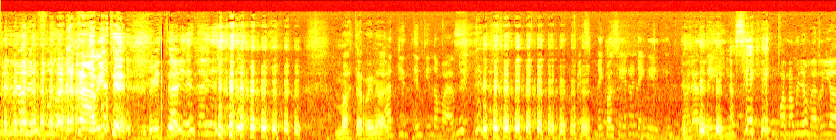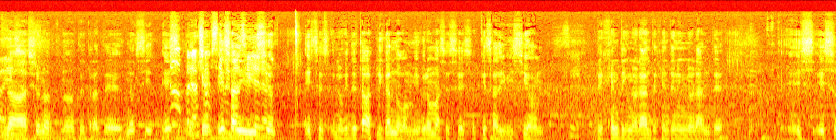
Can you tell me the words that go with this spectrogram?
Primero de fútbol. Ah, ¿Viste? Está ¿Viste? bien, está bien. Más terrenal. Enti- Entiendo más. Me considero una ign- ignorante y lo sé, por lo menos me río de No, ello. yo no, no te traté. No, es, No, pero es yo que sí me esa considero. división, ese es, lo que te estaba explicando con mis bromas es eso, es que esa división Sí. de gente ignorante, gente no ignorante, es, es,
